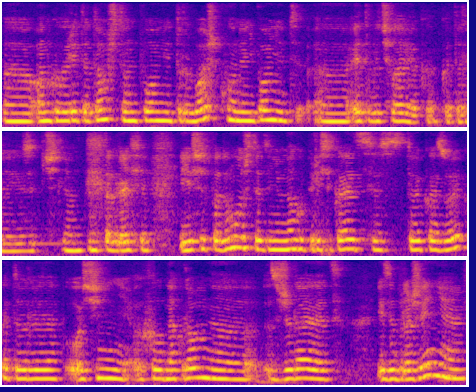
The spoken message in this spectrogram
он говорит о том, что он помнит рубашку, но не помнит э, этого человека, который запечатлен на фотографии. И я сейчас подумала, что это немного пересекается с той козой, которая очень хладнокровно сжирает изображение,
